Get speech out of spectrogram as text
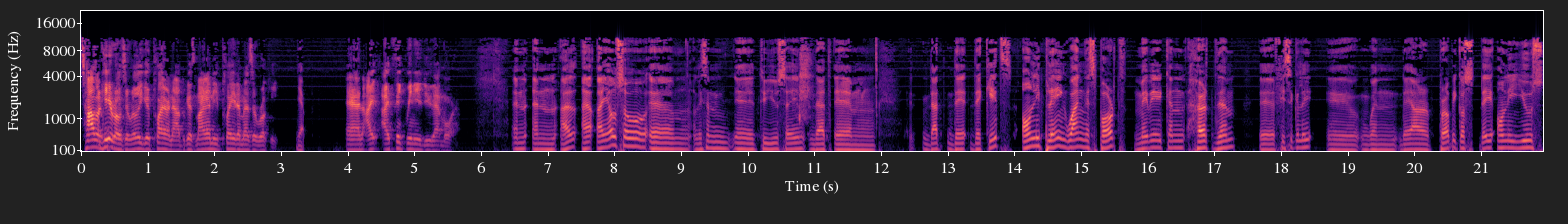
Tyler Herro is a really good player now because Miami played him as a rookie. Yep. And I, I think we need to do that more. And and I I also um, listen uh, to you saying that um, that the the kids only playing one sport maybe it can hurt them uh, physically when they are pro because they only use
